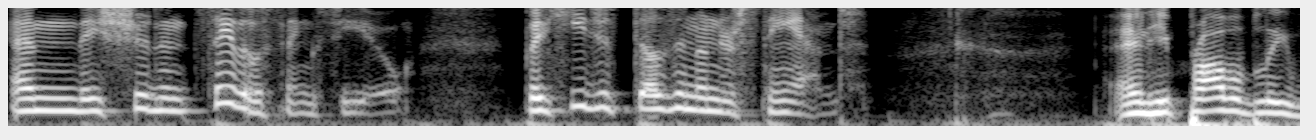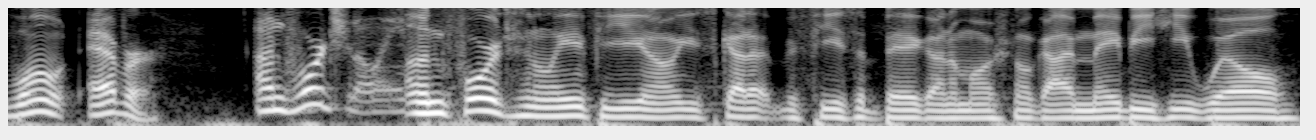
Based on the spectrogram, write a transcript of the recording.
And they shouldn't say those things to you. But he just doesn't understand, And he probably won't ever. unfortunately. Unfortunately, if he, you know he's got a, if he's a big unemotional guy, maybe he will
